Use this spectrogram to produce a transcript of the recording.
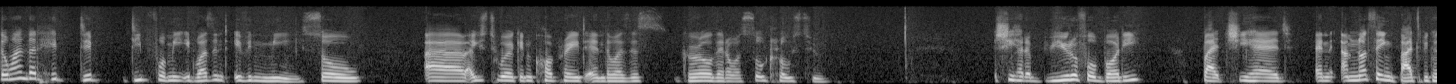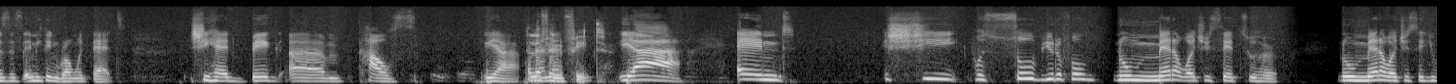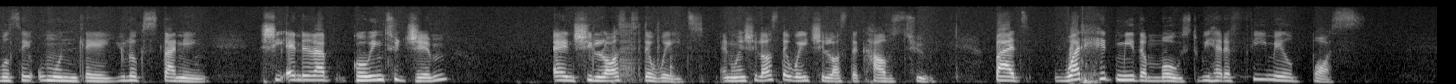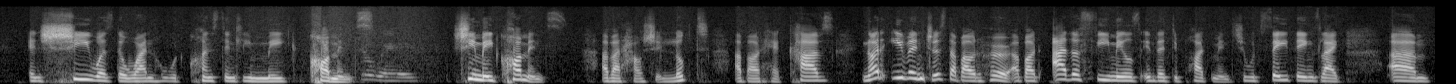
the one that hit deep deep for me it wasn't even me so uh, i used to work in corporate and there was this girl that i was so close to she had a beautiful body but she had and i'm not saying but because there's anything wrong with that she had big um, calves yeah Elephant Nana- feet. yeah. And she was so beautiful no matter what you said to her. No matter what you said, you will say, Umuntle, you look stunning. She ended up going to gym and she lost the weight. And when she lost the weight, she lost the calves too. But what hit me the most, we had a female boss. And she was the one who would constantly make comments she made comments about how she looked, about her calves, not even just about her, about other females in the department. She would say things like, um,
